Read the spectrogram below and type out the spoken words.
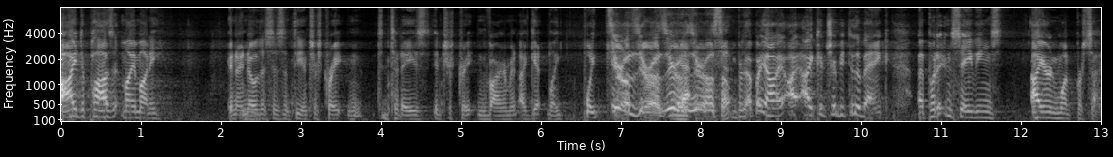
I deposit my money, and I know this isn't the interest rate in t- today's interest rate environment. I get like point zero zero zero Yeah. zero something percent, but yeah, I, I, I contribute to the bank. I put it in savings. I earn one percent,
